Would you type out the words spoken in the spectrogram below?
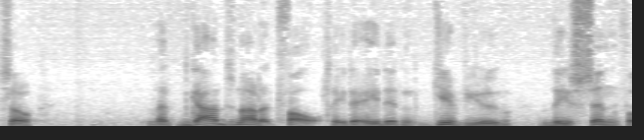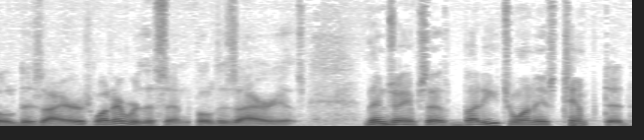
So that God's not at fault. He, he didn't give you these sinful desires, whatever the sinful desire is. Then James says, But each one is tempted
